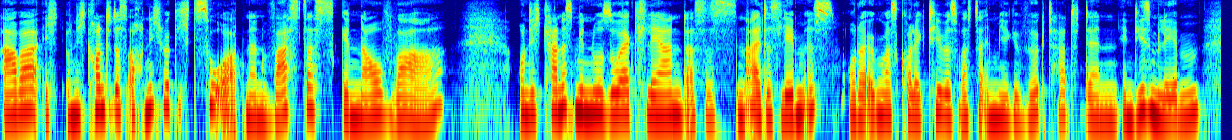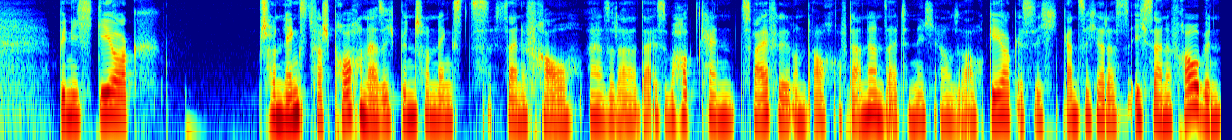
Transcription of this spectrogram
Aber ich, und ich konnte das auch nicht wirklich zuordnen, was das genau war. Und ich kann es mir nur so erklären, dass es ein altes Leben ist oder irgendwas Kollektives, was da in mir gewirkt hat. Denn in diesem Leben bin ich Georg schon längst versprochen. Also ich bin schon längst seine Frau. Also da, da ist überhaupt kein Zweifel und auch auf der anderen Seite nicht. Also auch Georg ist sich ganz sicher, dass ich seine Frau bin,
